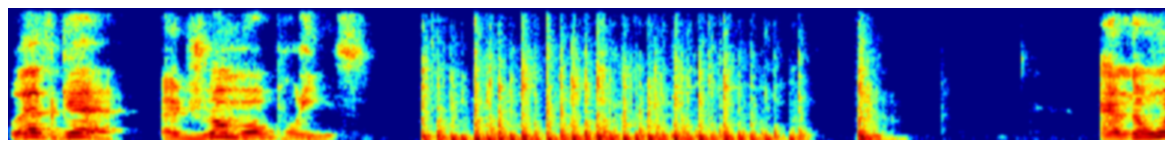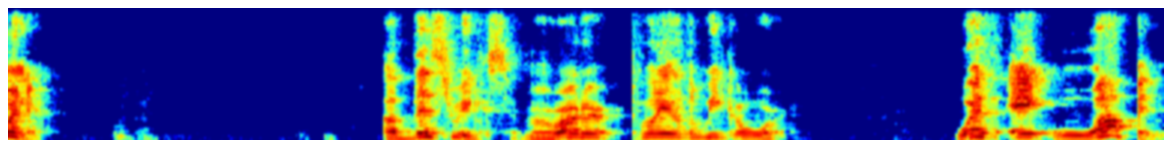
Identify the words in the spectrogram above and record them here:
let's get a drum roll, please. And the winner of this week's Marauder Player of the Week award with a whopping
